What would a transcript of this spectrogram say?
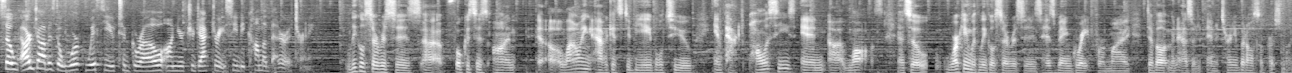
So our job is to work with you to grow on your trajectory so you become a better attorney. Legal services uh, focuses on allowing advocates to be able to impact policies and uh, laws. And so working with legal services has been great for my development as a, an attorney, but also personally.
